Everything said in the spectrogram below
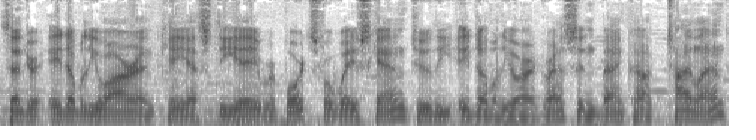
Send your AWR and KSDA reports for Wavescan to the AWR address in Bangkok, Thailand,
